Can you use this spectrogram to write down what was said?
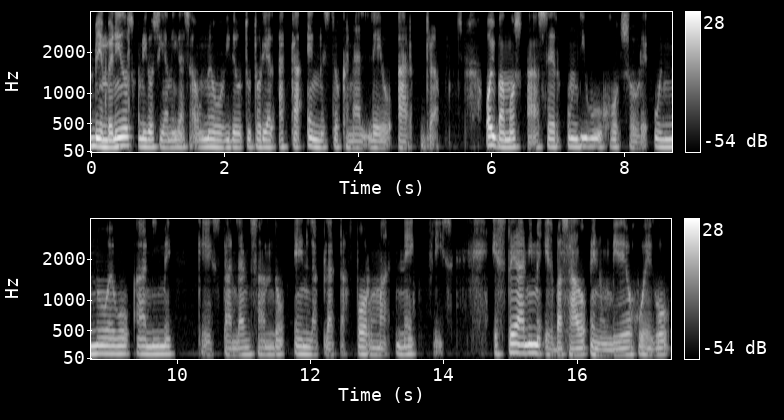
Bienvenidos amigos y amigas a un nuevo video tutorial acá en nuestro canal Leo Art Dragons. Hoy vamos a hacer un dibujo sobre un nuevo anime que están lanzando en la plataforma Netflix. Este anime es basado en un videojuego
